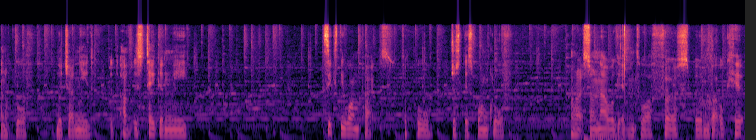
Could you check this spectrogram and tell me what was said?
and a Klawf, which I need. It, it's taken me 61 packs to pull just this one Klawf. Alright, so now we're getting into our first building battle kit.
